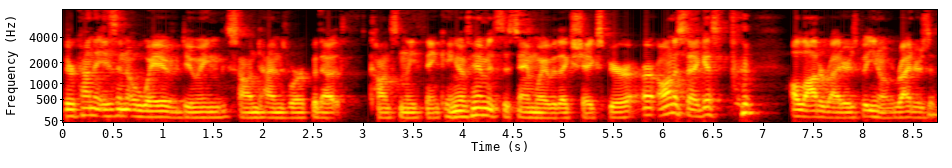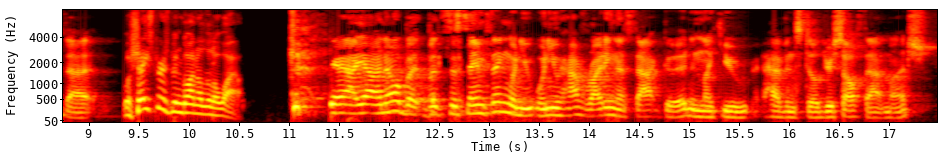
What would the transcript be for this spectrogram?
there kind of isn't a way of doing Sondheim's work without constantly thinking of him. It's the same way with like Shakespeare. Or honestly, I guess a lot of writers, but you know, writers of that. Well, Shakespeare's been gone a little while. Yeah, yeah, I know, but but it's the same thing when you when you have writing that's that good and like you have instilled yourself that much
